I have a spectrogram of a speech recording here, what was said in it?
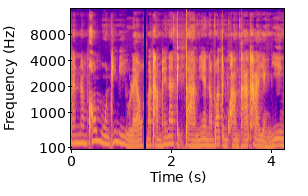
การนำข้อมูลที่มีอยู่แล้วมาทำให้น่าติดตามเนี่ยนับว่าเป็นความท้าทายอย่างยิ่ง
